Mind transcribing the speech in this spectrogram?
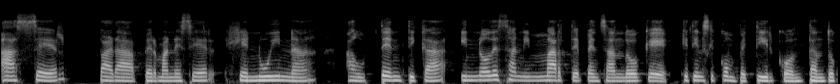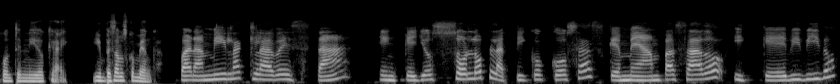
hacer para permanecer genuina, auténtica y no desanimarte pensando que, tienes que competir con tanto contenido que hay? Y empezamos con Bianca. Para mí la clave está en que yo solo platico cosas que me han pasado y que he vivido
